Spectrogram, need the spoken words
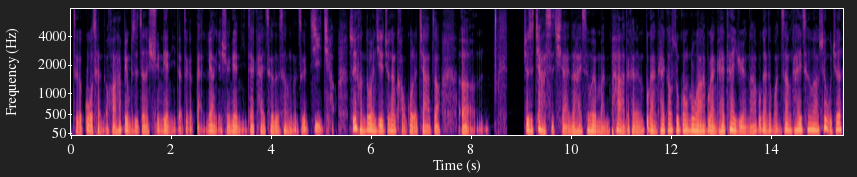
这个过程的话，它并不是真的训练你的这个胆量，也训练你在开车的上的这个技巧。所以很多人其实就算考过了驾照，呃。就是驾驶起来呢，还是会蛮怕的，可能不敢开高速公路啊，不敢开太远啊，不敢在晚上开车啊。所以我觉得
